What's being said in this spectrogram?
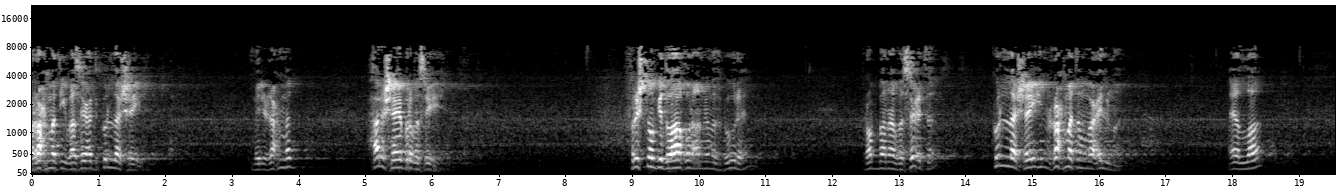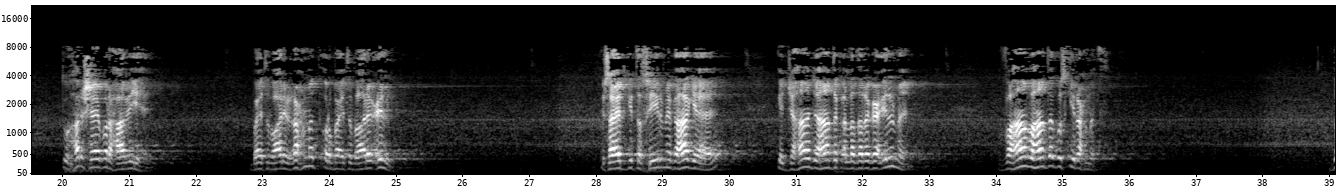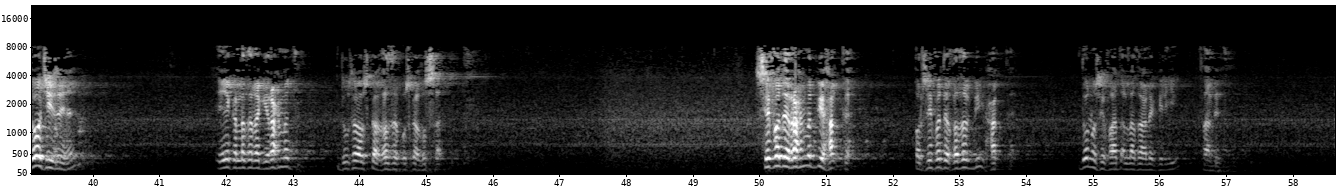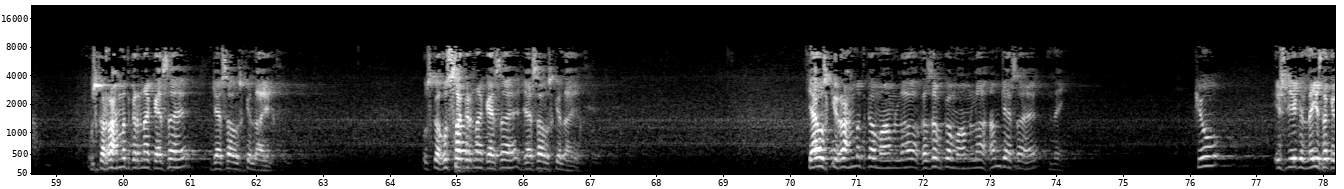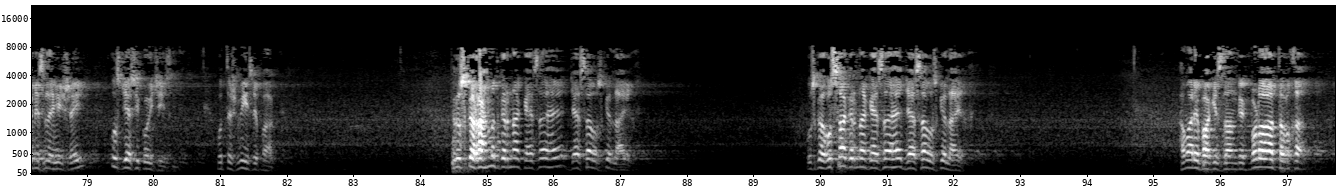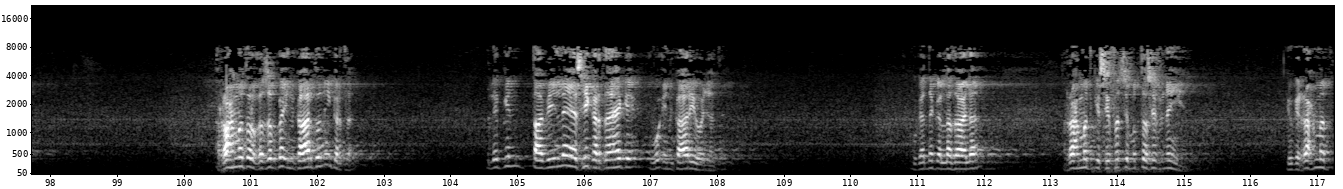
رحمتی وسعت کل شہی میری رحمت ہر شے پر وسیع ہے۔ فرشتوں کی دعا قرآن میں مذکور ہے۔ ربنا وسعت کل شعین رحمت و علم اے اللہ، تو ہر شے پر حاوی ہے۔ بیتبار رحمت اور بیتبار علم۔ عیسائیت کی تفسیر میں کہا گیا ہے کہ جہاں جہاں تک اللہ تعالیٰ کا علم ہے، وہاں وہاں تک اس کی رحمت ہے۔ دو چیزیں ہیں۔ ایک اللہ تعالیٰ کی رحمت، دوسرا اس کا غضب، اس کا غصہ۔ صفت رحمت بھی حق ہے اور صفت غضب بھی حق ہے۔ دونوں صفات اللہ تعالی کے لیے ثابت ہیں۔ اس کا رحمت کرنا کیسا ہے جیسا اس کے لائق اس کا غصہ کرنا کیسا ہے جیسا اس کے لائق کیا اس کی رحمت کا معاملہ، غضب کا معاملہ ہم جیسا ہے؟ نہیں۔ کیوں؟ اس لیے کہ نہیں سکے مسئلے ہی شہی اس جیسی کوئی چیز نہیں۔ وہ تشویح سے پاک پھر اس کا رحمت کرنا کیسا ہے جیسا اس کے لائق اس کا غصہ کرنا کیسا ہے جیسا اس کے لائق ہمارے پاکستان کا ایک بڑا طبقہ، رحمت اور غضب کا انکار تو نہیں کرتا، لیکن تعویلیں ایسی کرتا ہے کہ وہ انکار ہی ہو جاتا ہے۔ وہ کہتے ہیں کہ اللہ تعالی رحمت کی صفت سے متصف نہیں ہے، کیونکہ رحمت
